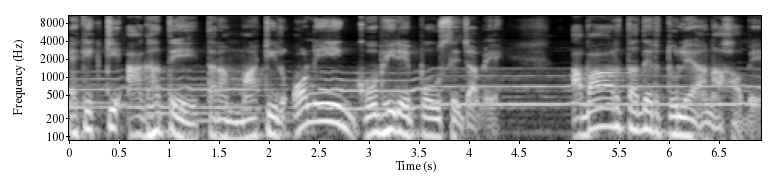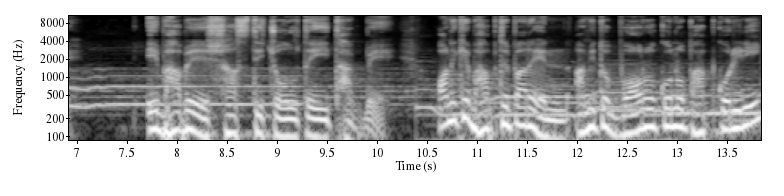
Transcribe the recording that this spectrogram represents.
এক একটি আঘাতে তারা মাটির অনেক গভীরে পৌঁছে যাবে। আবার তাদের তুলে আনা হবে। এভাবে শাস্তি চলতেই থাকবে। অনেকে ভাবতে পারেন, আমি তো বড় কোনো পাপ করিনি।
